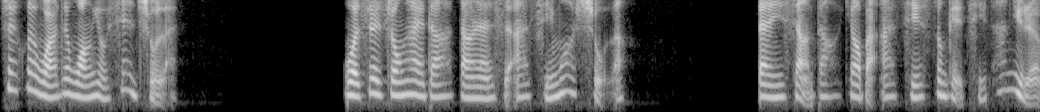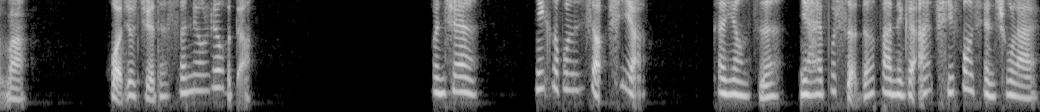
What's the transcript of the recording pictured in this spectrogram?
最会玩的网友献出来。我最钟爱的当然是阿奇莫属了。但一想到要把阿七送给其他女人玩，我就觉得酸溜溜的。文娟，你可不能小气呀！看样子你还不舍得把那个阿七奉献出来。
